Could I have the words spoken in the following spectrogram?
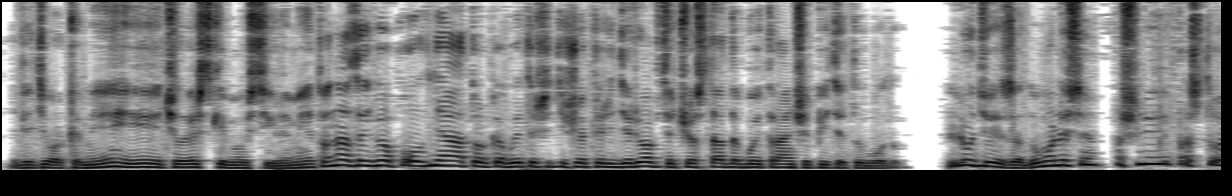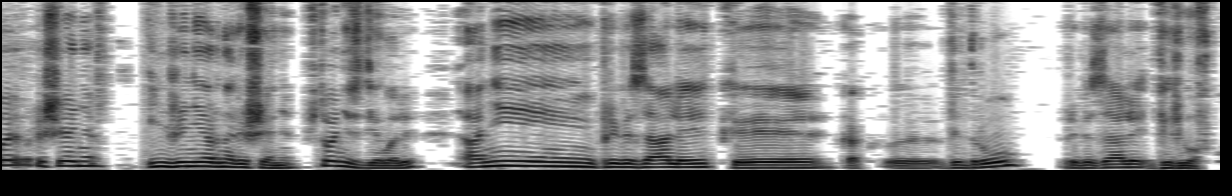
ведерками и человеческими усилиями, то нас займет полдня только вытащить, еще передеремся, что стадо будет раньше пить эту воду. Люди задумались, нашли простое решение, инженерное решение. Что они сделали? Они привязали к как, э, ведру, привязали веревку.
